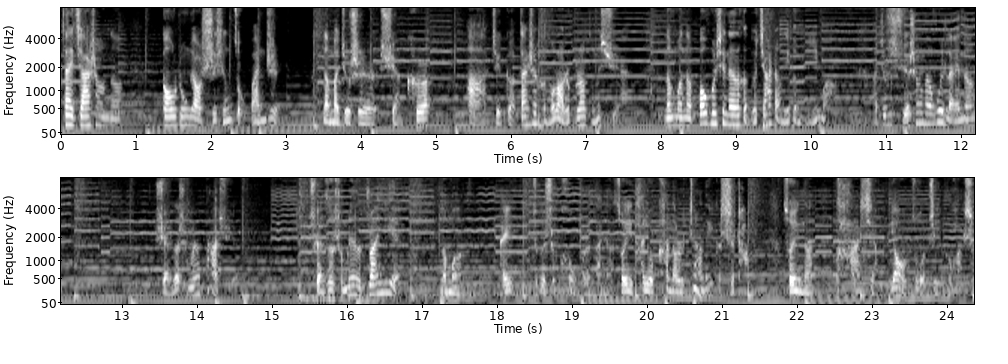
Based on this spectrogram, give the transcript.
再加上呢，高中要实行走班制，那么就是选科啊，这个，但是很多老师不知道怎么选，那么呢，包括现在的很多家长也很迷茫啊，就是学生呢未来呢选择什么样的大学，选择什么样的专业，那么，哎，这个是困惑着大家，所以他又看到了这样的一个市场，所以呢，他想要做职业规划师，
